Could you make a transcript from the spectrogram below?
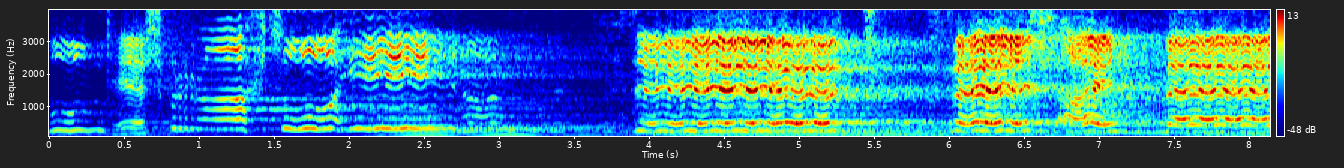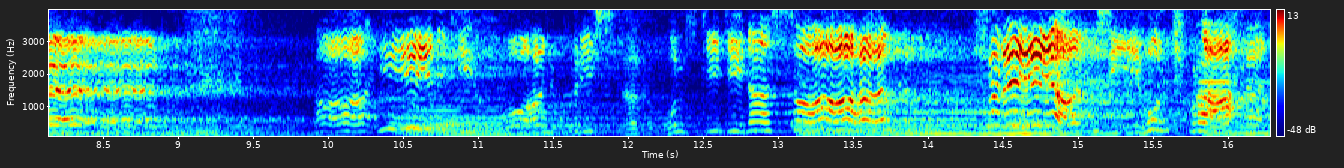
Und er sprach zu ihnen, Seht, welch ein Mensch! und die Diener sahen, schrien sie und sprachen,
